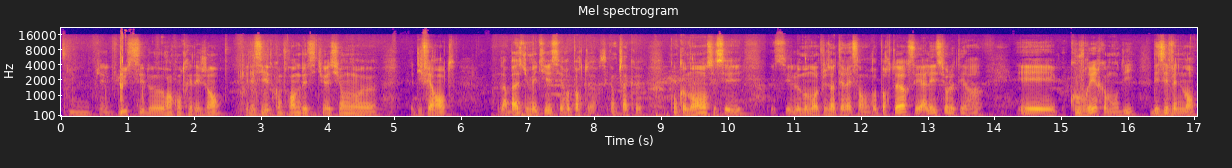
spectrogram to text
Ce qui me plaît le plus, c'est de rencontrer des gens et d'essayer de comprendre des situations euh, différentes. La base du métier, c'est reporter. C'est comme ça que qu'on commence et c'est c'est le moment le plus intéressant. Reporter, c'est aller sur le terrain et couvrir, comme on dit, des événements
